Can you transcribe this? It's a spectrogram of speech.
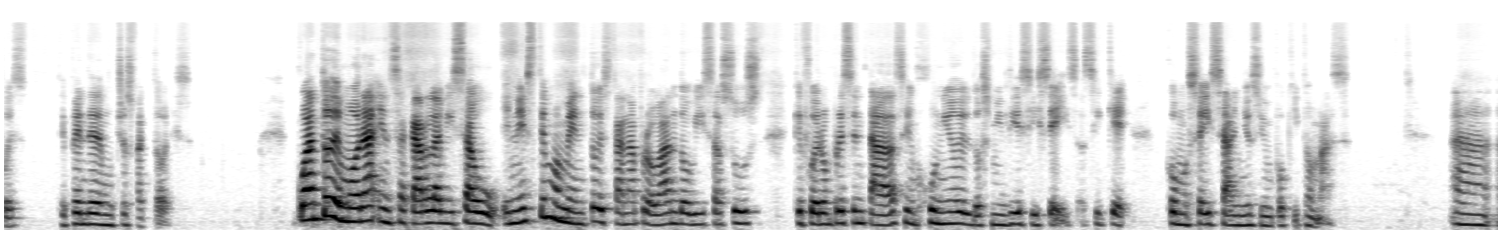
pues depende de muchos factores. ¿Cuánto demora en sacar la visa U? En este momento están aprobando visas U que fueron presentadas en junio del 2016, así que como seis años y un poquito más. Ah,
